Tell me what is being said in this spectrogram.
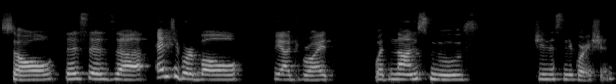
So this is a integrable algebroid with non-smooth genus integration.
